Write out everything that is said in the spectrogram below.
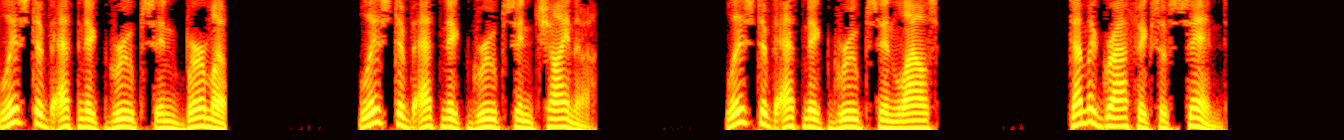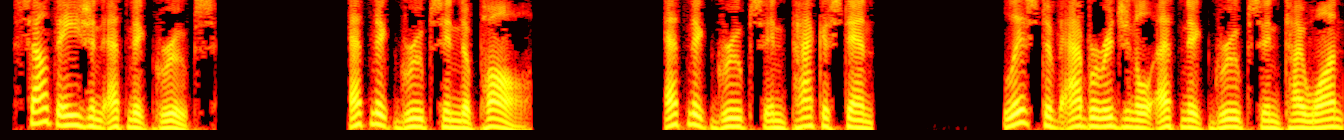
List of ethnic groups in Burma. List of ethnic groups in China. List of ethnic groups in Laos. Demographics of Sindh. South Asian ethnic groups. Ethnic groups in Nepal. Ethnic groups in Pakistan. List of Aboriginal ethnic groups in Taiwan.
